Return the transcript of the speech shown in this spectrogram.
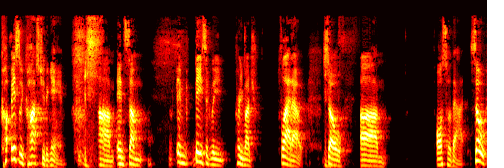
co- basically cost you the game um, in some, in basically pretty much flat out. So, um, also that. So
